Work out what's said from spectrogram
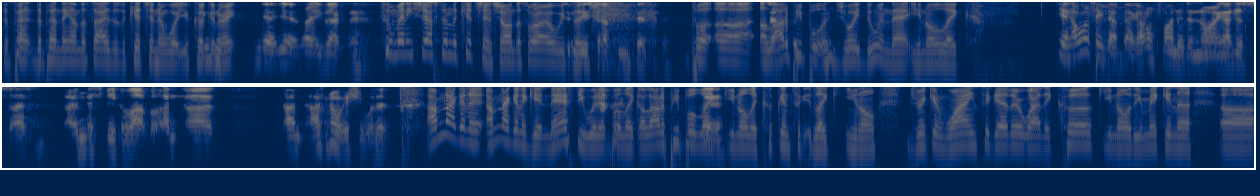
Depend depending on the size of the kitchen and what you're cooking right yeah, yeah, right, exactly. too many chefs in the kitchen sean that's what i always Too say many chefs in the kitchen. but uh a lot of people enjoy doing that you know like Yeah, and I want to take that back. I don't find it annoying. I just I, I misspeak a lot, but uh, I, I have no issue with it. I'm not gonna I'm not gonna get nasty with it, but like a lot of people like Yeah. you know like cooking to like you know drinking wine together while they cook. You know they're making a uh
